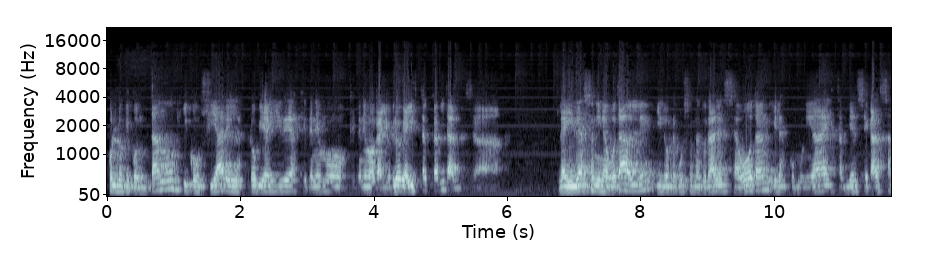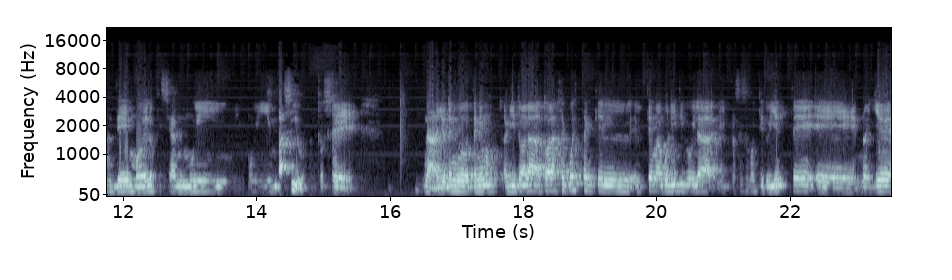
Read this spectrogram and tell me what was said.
por lo que contamos y confiar en las propias ideas que tenemos, que tenemos acá. Yo creo que ahí está el capital. O sea, las ideas son inagotables y los recursos naturales se agotan y las comunidades también se cansan de modelos que sean muy, muy invasivos. Entonces, nada, yo tengo, tenemos aquí toda la, toda la en que el, tema político y el proceso constituyente eh, nos lleve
